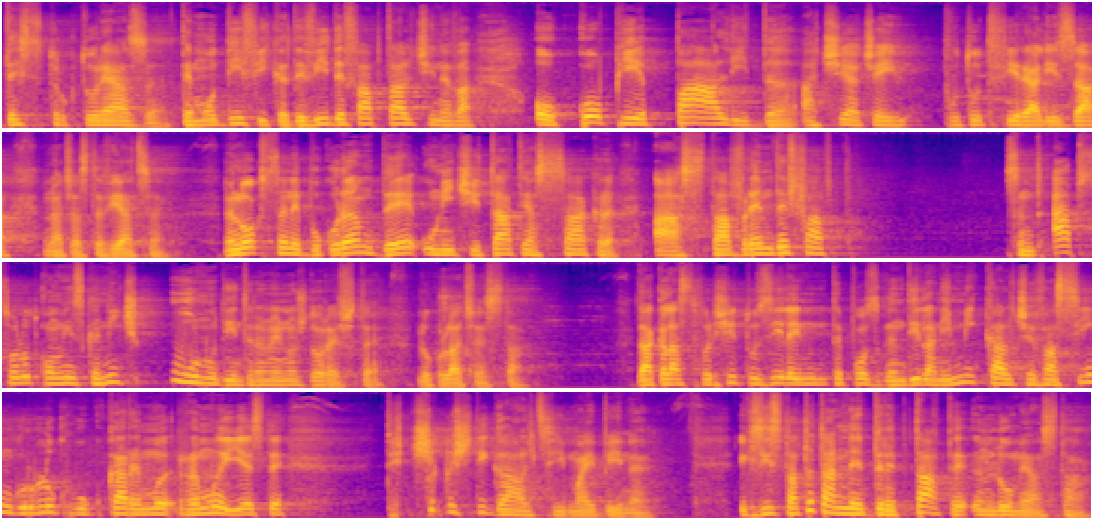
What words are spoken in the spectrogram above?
destructurează, te modifică, devii de fapt altcineva. O copie palidă a ceea ce ai putut fi realiza în această viață. În loc să ne bucurăm de unicitatea sacră, asta vrem de fapt. Sunt absolut convins că nici unul dintre noi nu-și dorește lucrul acesta. Dacă la sfârșitul zilei nu te poți gândi la nimic altceva, singurul lucru cu care rămâi este de ce câștigă alții mai bine? Există atâta nedreptate în lumea asta.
